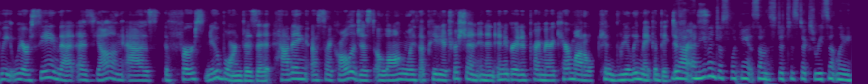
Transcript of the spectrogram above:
We we are seeing that as young as the first newborn visit having a psychologist along with a pediatrician in an integrated primary care model can really make a big difference yeah and even just looking at some of the statistics recently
